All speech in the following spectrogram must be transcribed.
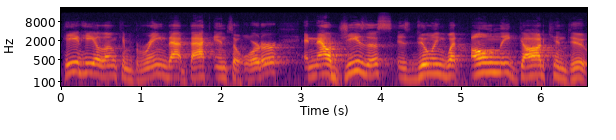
He and He alone can bring that back into order. And now Jesus is doing what only God can do.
